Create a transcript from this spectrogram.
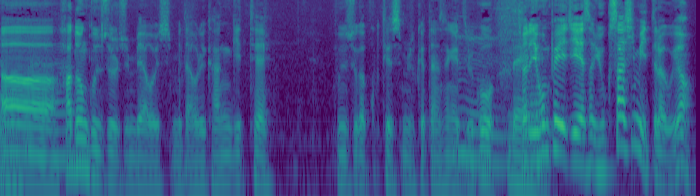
어, 하동 군수를 준비하고 있습니다. 우리 강기태 군수가 꼭 됐으면 좋겠다는 생각이 들고 네. 저는 이 홈페이지에서 육사심이 있더라고요.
